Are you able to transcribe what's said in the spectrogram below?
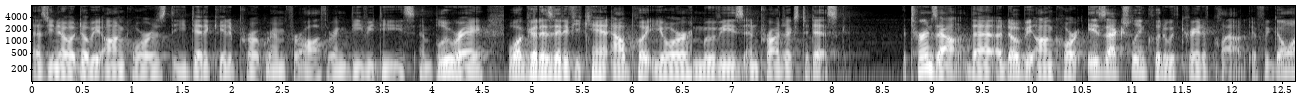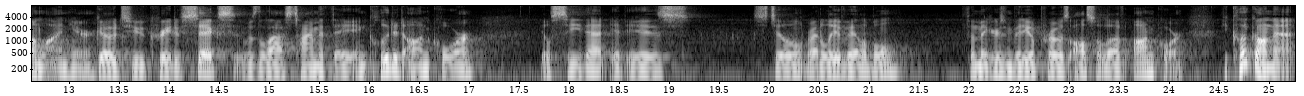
as you know, Adobe Encore is the dedicated program for authoring DVDs and Blu-ray. What good is it if you can't output your movies and projects to disk? It turns out that Adobe Encore is actually included with Creative Cloud. If we go online here, go to Creative 6, it was the last time that they included Encore, you'll see that it is still readily available. Filmmakers and video pros also love Encore. If you click on that,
